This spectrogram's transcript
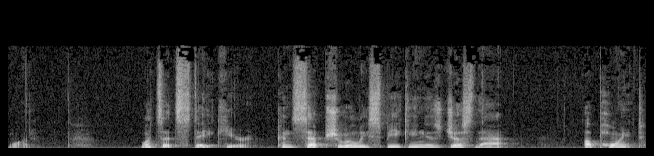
one. What's at stake here, conceptually speaking, is just that a point,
